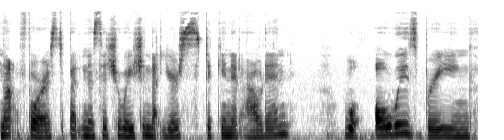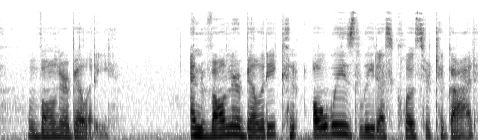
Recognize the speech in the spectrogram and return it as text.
not forced, but in a situation that you're sticking it out in, will always bring vulnerability. And vulnerability can always lead us closer to God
